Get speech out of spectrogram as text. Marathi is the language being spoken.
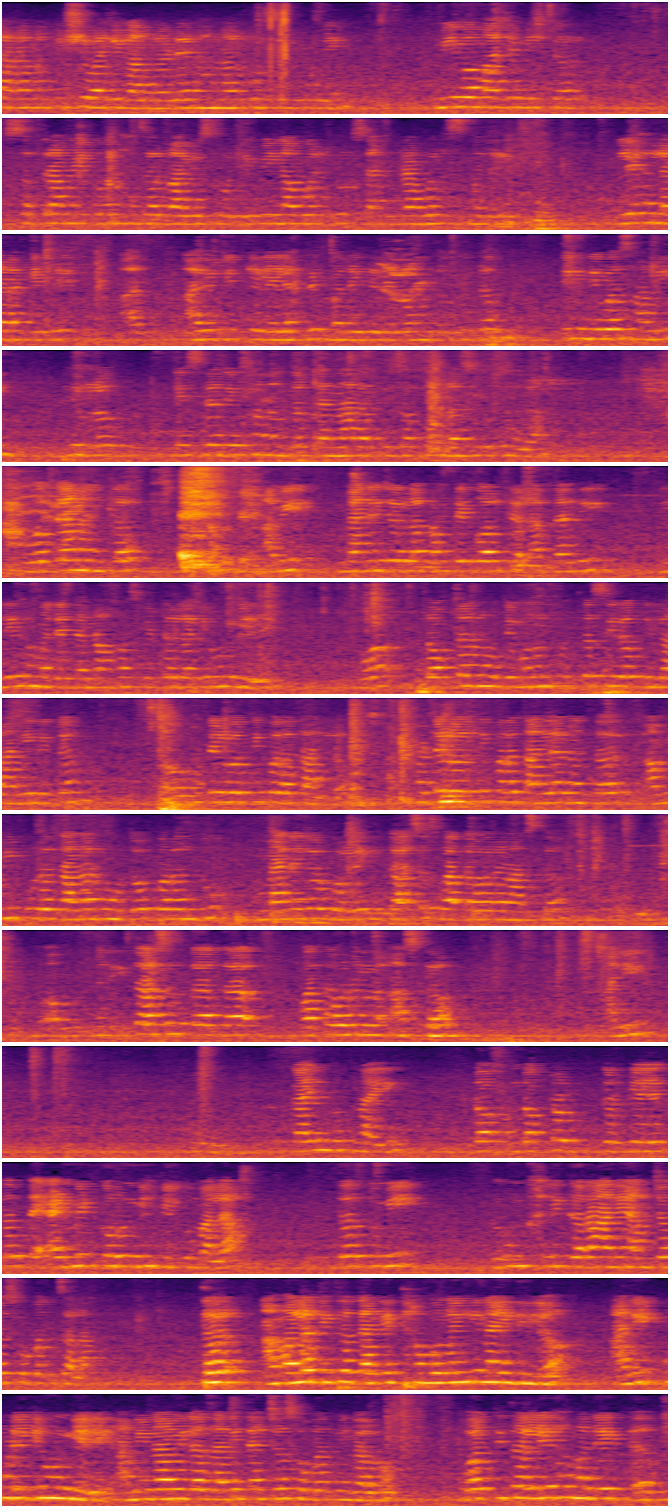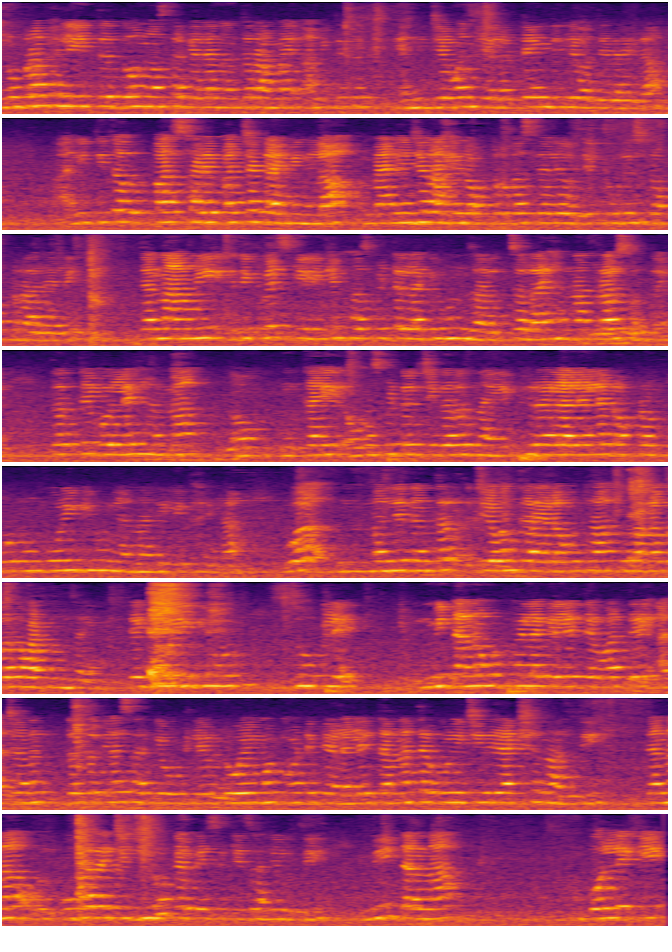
तानामती शिवाजी गांगर्डे राहणार कोसिंग पुणे. मी व माझे मिस्टर सतरा मे दोन हजार बावीस रोजी विनावर टूर्स अँड ट्रॅव्हल्समध्ये लेह लडाख येथे आ- आयोजित केलेल्या ट्रिपमध्ये गेलेलो होतो. तिथं तीन दिवस आम्ही फिरलो. तिसऱ्या दिवसानंतर त्यांना रात्रीचा खोकला सुरू झाला. व त्यानंतर आम्ही मॅनेजरला पहाटे कॉल केला. त्यांनी लेहमध्ये त्यांना हॉस्पिटलला घेऊन गेले. व डॉक्टर नव्हते म्हणून फक्त सिरप दिलं आणि रिटर्न हॉटेलवरती परत आणलं. हॉटेलवरती परत आणल्यानंतर आम्ही पुढे जाणार नव्हतो परंतु मॅनेजर बोलले इथं असंच वातावरण असतं. म्हणजे इथं असं का- वातावरण असतं. आणि काही होत नाही. डॉक- डॉक्टर गेले तर ते ऍडमिट करून घेतील तुम्हाला. तर तुम्ही रूम खाली करा आणि आमच्यासोबत चला. तर आम्हाला तिथं त्यांनी थांबूनही नाही दिलं आणि पुढे घेऊन गेले. आम्ही नाविलाजाने त्यांच्या त्यांच्यासोबत निघालो. व तिथं लेहमध्ये नुब्रा खाली इथे दोन वाजता गेल्यानंतर आम्ही आम्ही तिथं जेवण केलं टेंट दिले होते राहायला. आणि तिथं पाच साडेपाचच्या टायमिंगला मॅनेजर आणि डॉक्टर बसलेले होते टुरिस्ट डॉक्टर आलेले. त्यांना आम्ही रिक्वेस्ट केली की हॉस्पिटलला घेऊन जा चला ह्यांना त्रास होतोय. तर ते बोलले ह्यांना काही हॉस्पिटलची गरज नाही. फिरायला आलेल्या डॉक्टरांकडून गोळी घेऊन यांना दिली खायला. व म्हणजे नंतर जेवण करायला उठा. तुम्हाला बरं वाटून जाईल. ते गोळी घेऊन झोपले. मी त्यांना उठवायला गेले. तेव्हा ते अचानक दचकल्यासारखे उठले. डोळे मोठमोठे केलेले. त्यांना त्या गोळीची रिॲक्शन आली त्यांना उभारायची झिरो कॅपॅसिटी झाली होती. मी त्यांना बोलले की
